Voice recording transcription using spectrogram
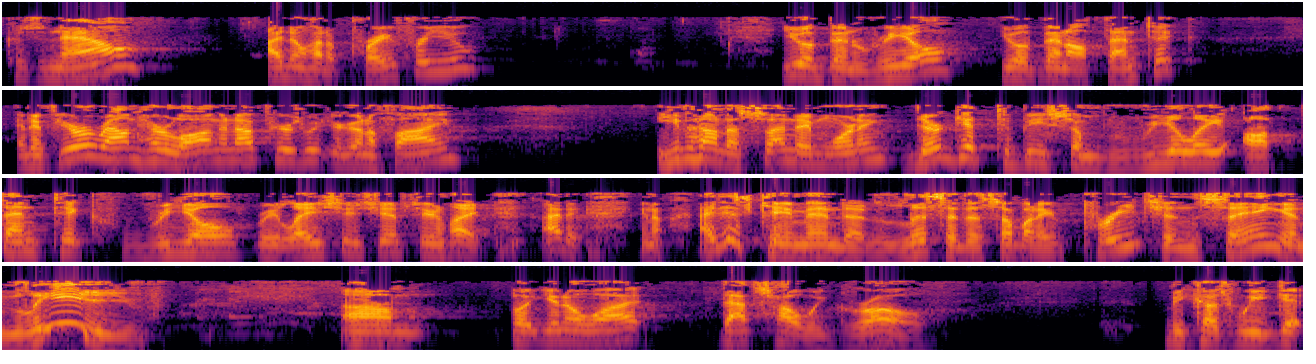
Because now I know how to pray for you. You have been real. You have been authentic. And if you're around here long enough, here's what you're going to find even on a Sunday morning, there get to be some really authentic, real relationships. You're like, I, you know, I just came in to listen to somebody preach and sing and leave. Um, but you know what? That's how we grow. Because we get,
